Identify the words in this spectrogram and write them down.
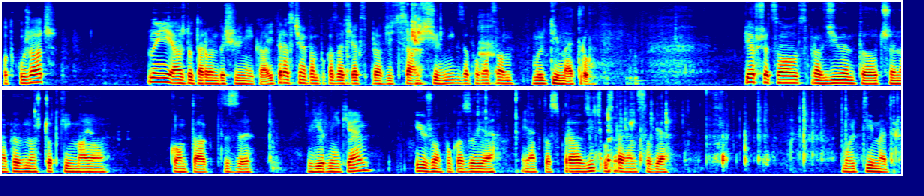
odkurzacz no i aż dotarłem do silnika. I teraz chciałem Wam pokazać, jak sprawdzić sam silnik za pomocą multimetru. Pierwsze co sprawdziłem, to czy na pewno szczotki mają kontakt z wirnikiem. I już Wam pokazuję, jak to sprawdzić. Ustawiam sobie multimetr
